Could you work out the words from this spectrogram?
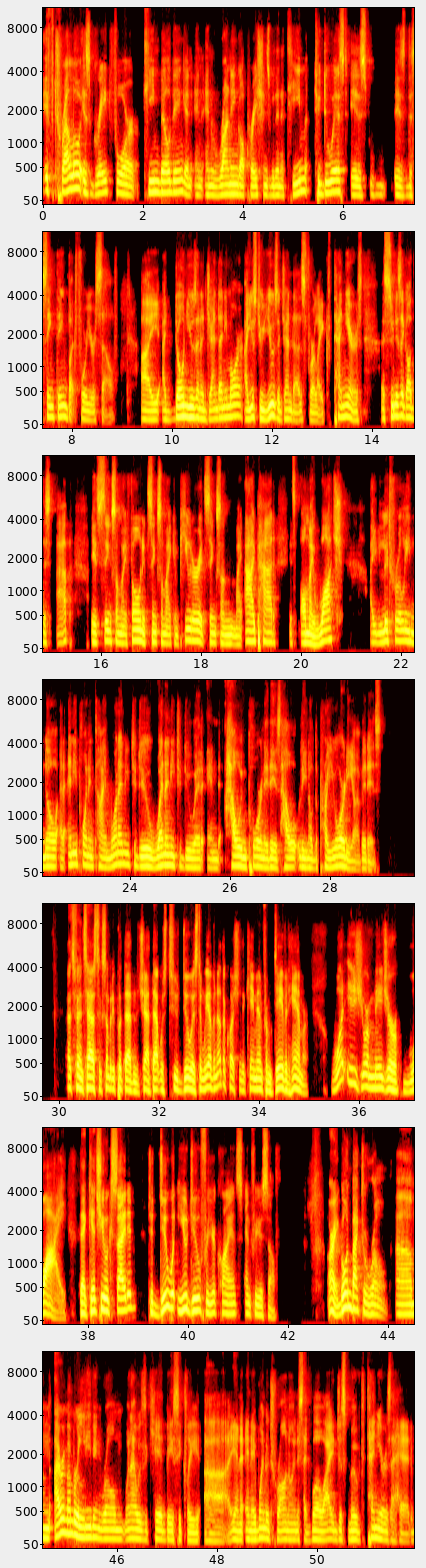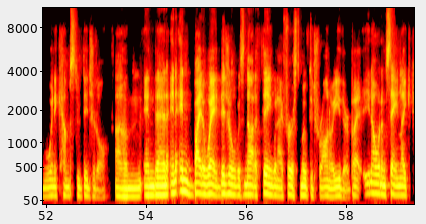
if Trello is great for team building and, and, and running operations within a team, Todoist is is the same thing but for yourself. I I don't use an agenda anymore. I used to use agendas for like 10 years. As soon as I got this app, it syncs on my phone, it syncs on my computer, it syncs on my iPad, it's on my watch. I literally know at any point in time what I need to do, when I need to do it, and how important it is, how, you know, the priority of it is. That's fantastic. Somebody put that in the chat. That was Todoist. And we have another question that came in from David Hammer. What is your major why that gets you excited to do what you do for your clients and for yourself? All right, going back to Rome. Um, I remember leaving Rome when I was a kid, basically, uh, and, and I went to Toronto and I said, "Whoa, I just moved ten years ahead when it comes to digital." Um, and then, and and by the way, digital was not a thing when I first moved to Toronto either. But you know what I'm saying? Like,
